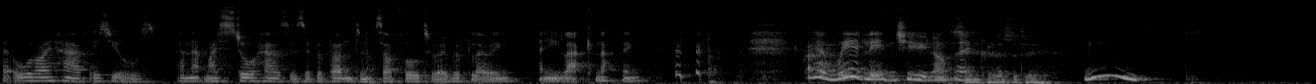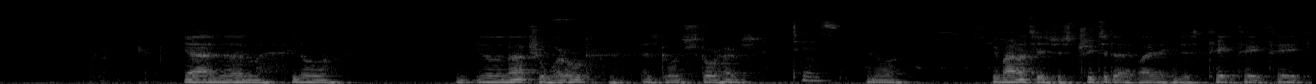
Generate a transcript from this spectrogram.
that all I have is yours, and that my storehouses of abundance are full to overflowing, and you lack nothing. They're weirdly in tune, aren't they? Synchronicity. Mm. Yeah, and um, you know, you know, the natural world is God's storehouse. It is. You know, humanity has just treated it like they can just take, take, take,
